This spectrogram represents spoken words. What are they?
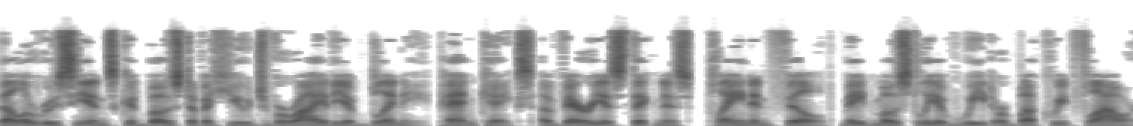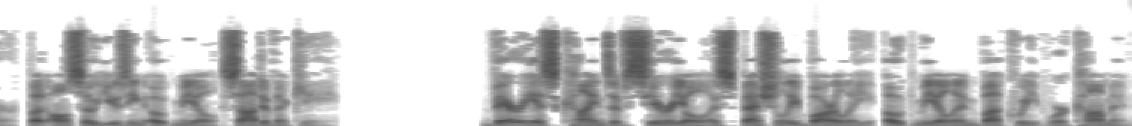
Belarusians could boast of a huge variety of blini pancakes of various thickness, plain and filled, made mostly of wheat or buckwheat flour, but also using oatmeal sadoviki. Various kinds of cereal especially barley, oatmeal and buckwheat were common.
